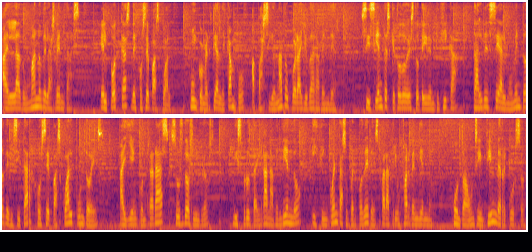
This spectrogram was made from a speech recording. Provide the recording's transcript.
a El lado humano de las ventas, el podcast de José Pascual, un comercial de campo apasionado por ayudar a vender. Si sientes que todo esto te identifica, tal vez sea el momento de visitar josepascual.es. Allí encontrarás sus dos libros, Disfruta y gana vendiendo y 50 superpoderes para triunfar vendiendo, junto a un sinfín de recursos.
